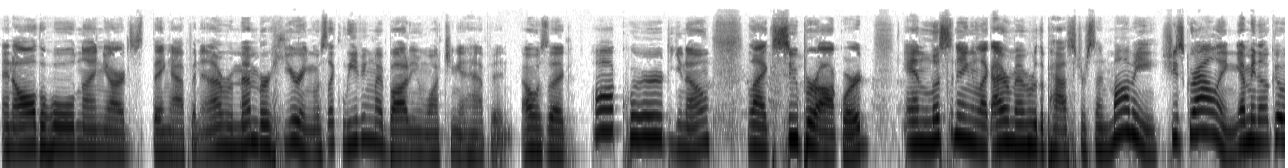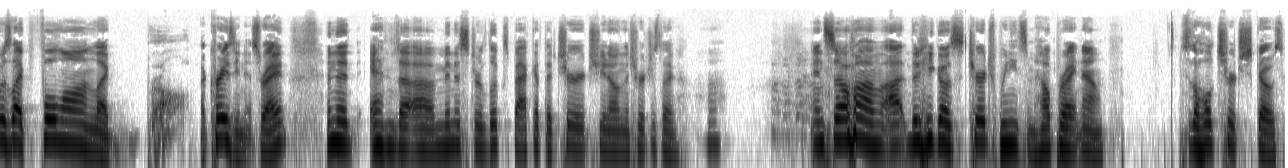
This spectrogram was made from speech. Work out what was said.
and all the whole nine yards thing happened. And I remember hearing, it was like leaving my body and watching it happen. I was like, awkward, you know, like super awkward. And listening, like, I remember the pastor saying, Mommy, she's growling. I mean, look, it was like full on, like, a craziness, right? And the and the uh, minister looks back at the church, you know, and the church is like, huh? And so um, I, he goes, "Church, we need some help right now." So the whole church goes,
